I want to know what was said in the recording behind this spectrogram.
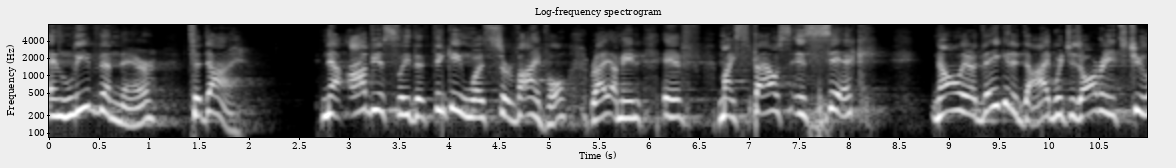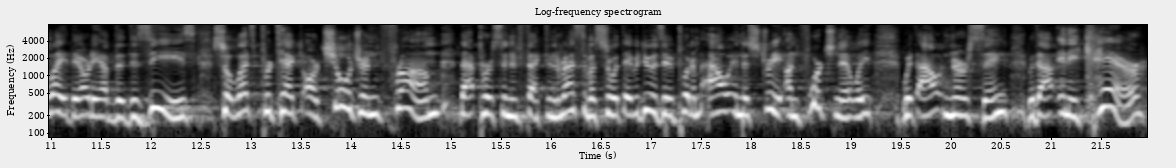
and leave them there to die. Now, obviously, the thinking was survival, right? I mean, if my spouse is sick, not only are they going to die, which is already, it's too late, they already have the disease, so let's protect our children from that person infecting the rest of us. So, what they would do is they would put them out in the street. Unfortunately, without nursing, without any care,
